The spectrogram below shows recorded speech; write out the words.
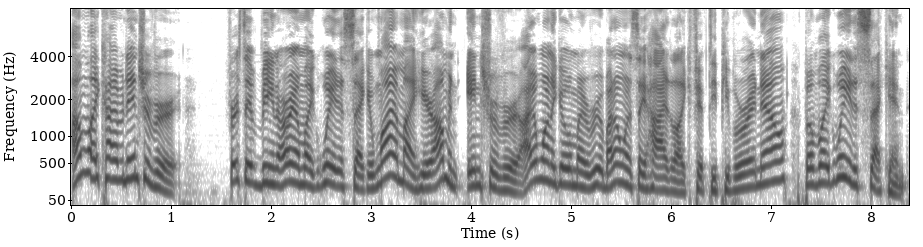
I'm like kind of an introvert. First day of being all right, I'm like, wait a second, why am I here? I'm an introvert. I want to go in my room. I don't want to say hi to like 50 people right now. But I'm like, wait a second.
